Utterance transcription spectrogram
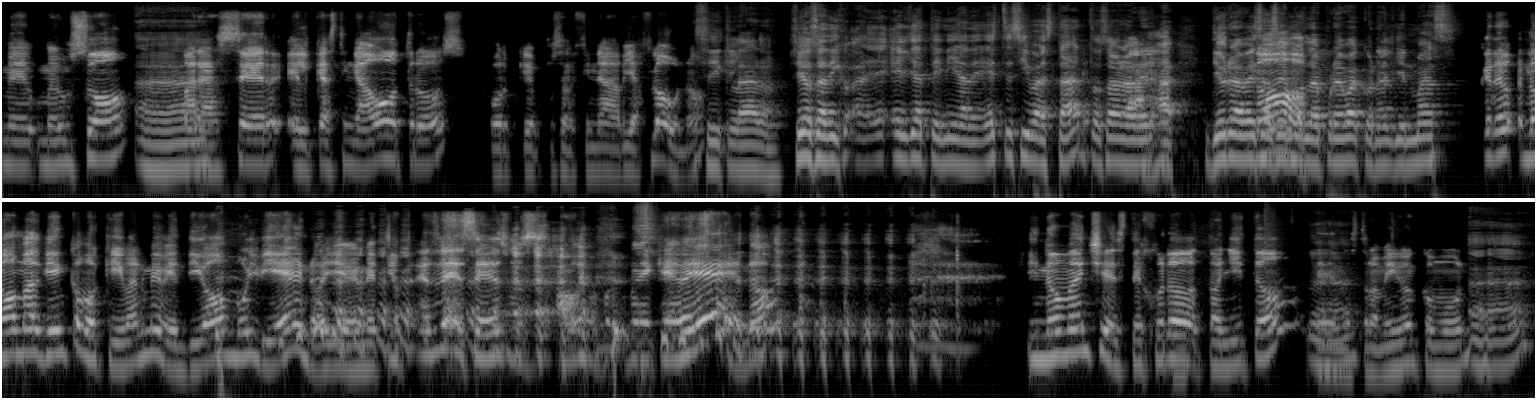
me, me usó Ah, para hacer el casting a otros, porque pues al final había flow, ¿no? Sí, claro. Sí, o sea, dijo, eh, él ya tenía de, este sí va a estar, entonces ahora a ver, Ajá. ah, de una vez No. hacemos la prueba con alguien más. Creo, no, más bien como que Iván me vendió muy bien. Oye, me metió tres veces, pues obvio, me quedé, ¿no? Y no manches, te juro, Toñito, eh, nuestro amigo en común, Ajá.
